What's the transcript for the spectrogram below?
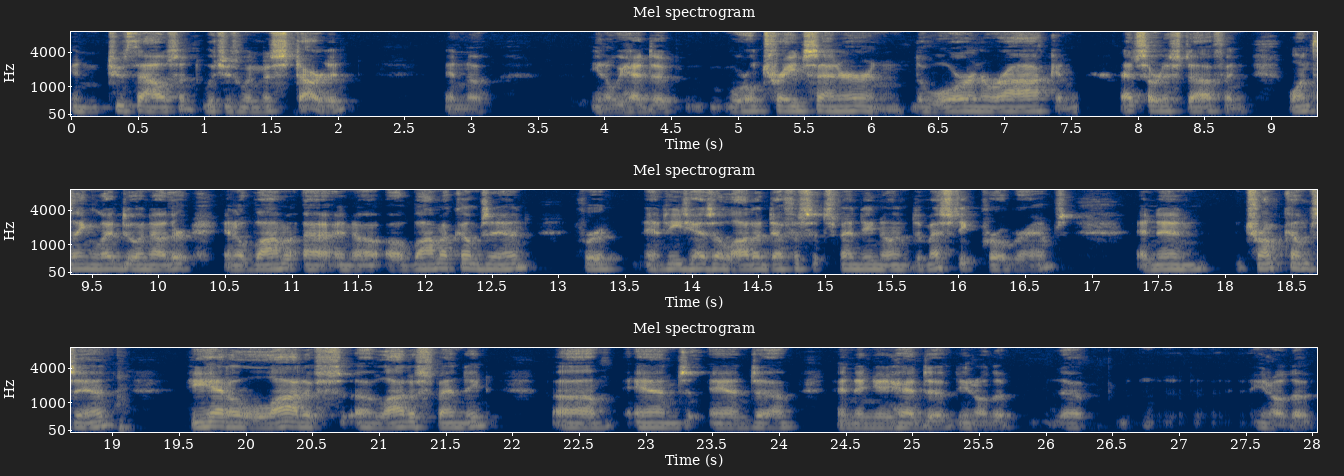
in 2000, which is when this started, and the you know we had the World Trade Center and the war in Iraq and that sort of stuff, and one thing led to another, and Obama uh, and uh, Obama comes in for and he has a lot of deficit spending on domestic programs, and then Trump comes in, he had a lot of a lot of spending um, and and uh, and then you had the you know the, the you know the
